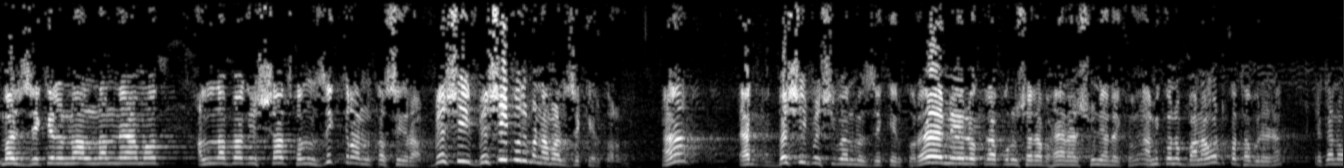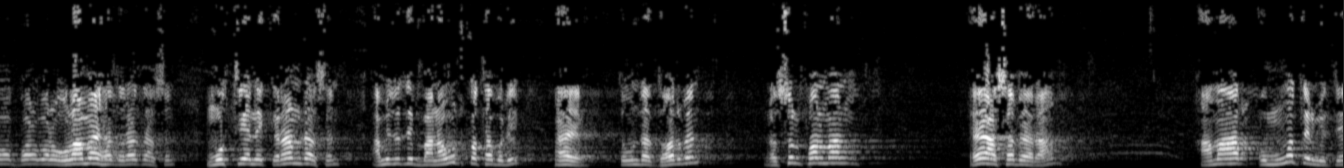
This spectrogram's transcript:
বা জিকির হলো আল্লাহর নিয়ামত। আল্লাহ পাক করেন জিক্রান কাসিরা। বেশি বেশি পরিমাণ আমার জিকির করো হ্যাঁ? এক বেশি বেশি পরিমাণ জিকির করে মেয়ে লোকরা, পুরুষেরা, ভাইয়ারা শুনে রেখো। আমি কোনো বানাওয়াট কথা বলি না। এখানে আমার বড় বড় ওলামায় হাজরাত আছেন মুফতিয়ানে কেরামরা আছেন। আমি যদি বানাউট কথা বলি হ্যাঁ তোমরা ধরবেন? রসুল ফরমান, হে আসাবেরা, আমার উম্মতের মধ্যে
